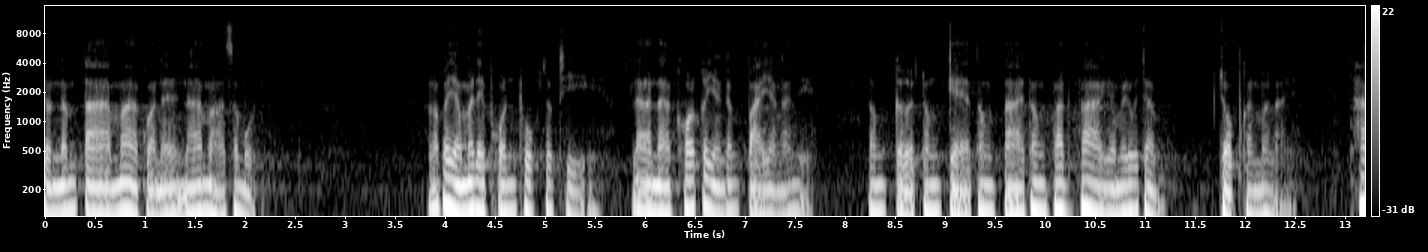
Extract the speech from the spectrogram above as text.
จนน้ำตามากกว่าในน้ำมหาสมุทรเราก็ยังไม่ได้พ้นทุกข์สักที และอนาคตก็ยังต้องไปอย่างนั้นอีกต้องเกิดต้องแก่ต้องตายต้องพลัดพรากยังไม่รู้จะจบกันเมื่อไหร่ ถ้า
